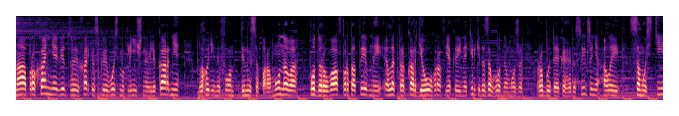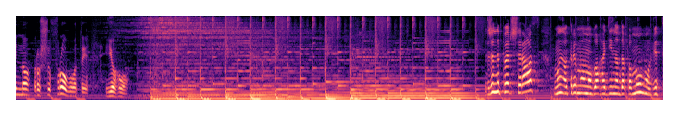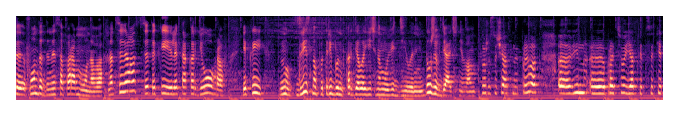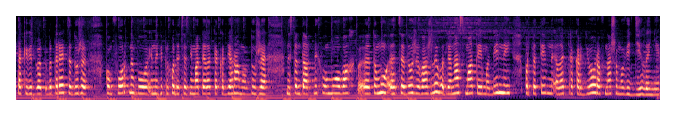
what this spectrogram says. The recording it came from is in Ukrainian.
На прохання від Харківської 8 клінічної лікарні благодійний фонд Дениса Парамонова подарував портативний електрокардіограф, який не тільки де завгодно може робити ЕКГ дослідження, але й самостійно розшифровувати його. Вже не перший раз ми отримуємо благодійну допомогу від е, фонду Дениса Парамонова. На цей раз це такий електрокардіограф, який, ну, звісно, потрібен в кардіологічному відділенні. Дуже вдячні вам. Дуже сучасний прилад. Е, Він е, працює як від сеті, так і від бат- батарей. Це дуже комфортно, бо іноді приходиться знімати електрокардіограму в дуже нестандартних умовах. Тому це дуже важливо для нас мати мобільний портативний електрокардіограф в нашому відділенні.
